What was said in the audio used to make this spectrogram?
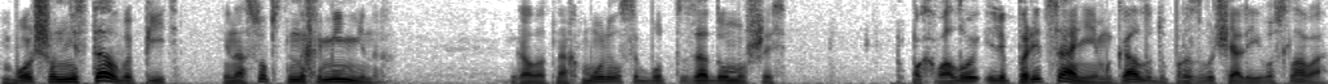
Больше он не стал бы пить, и на собственных именинах. Галат нахмурился, будто задумавшись. Похвалой или порицанием Галаду прозвучали его слова.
